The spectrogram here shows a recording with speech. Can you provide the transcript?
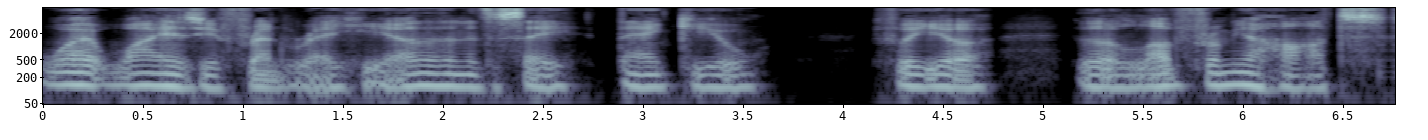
why, why is your friend Ray here other than to say thank you for your the love from your hearts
